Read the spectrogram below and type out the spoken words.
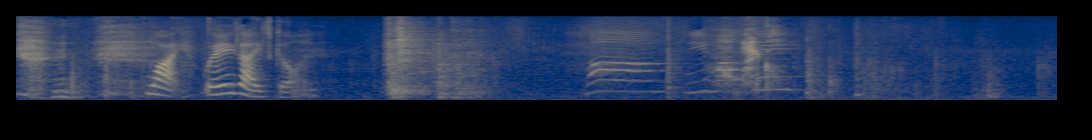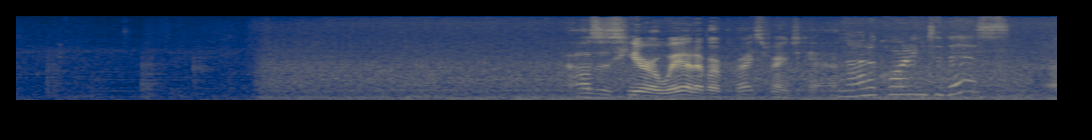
Why? Where are you guys going? Mom, can you help Michael. me? Houses here are way out of our price range, Kath. Not according to this. Uh,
